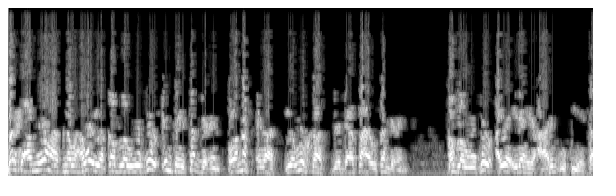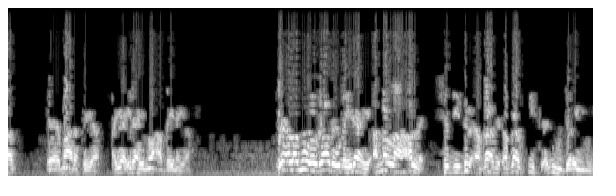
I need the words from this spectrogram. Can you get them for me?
Marka amuurahaasna waxa weeye qabla alwuquuc intaysan dhicin oo nafcigaas iyo lurkaas la daafaca uusan dhicin qabla alwuquuc ayaa ilaahay caalim uu ku yahay. Taas maaragtay ayaa ilaahay noo cadaynaya iclamuu ogaadow dha ilaahay ana allaha alle shadiidulciqaabi ciqaabkiisa allihuu daran inuu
